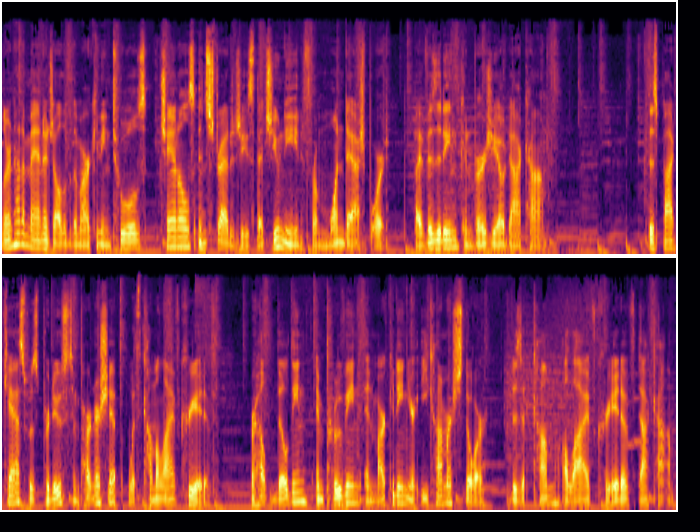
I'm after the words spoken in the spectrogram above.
Learn how to manage all of the marketing tools, channels, and strategies that you need from one dashboard by visiting Conversio.com. This podcast was produced in partnership with Come Alive Creative. For help building, improving, and marketing your e commerce store, visit ComeAliveCreative.com.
